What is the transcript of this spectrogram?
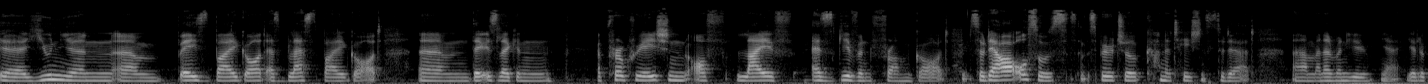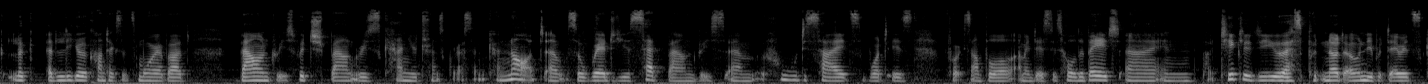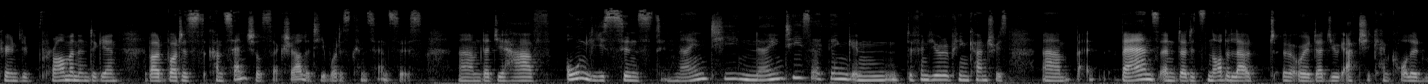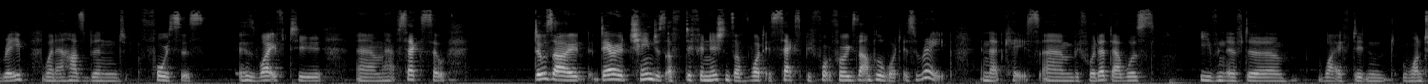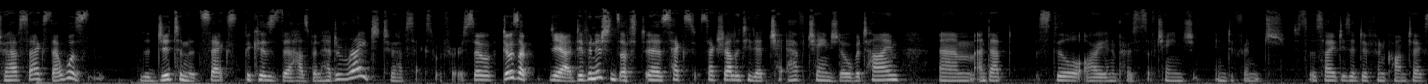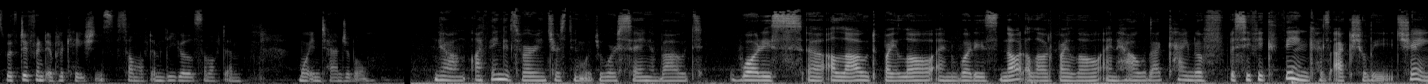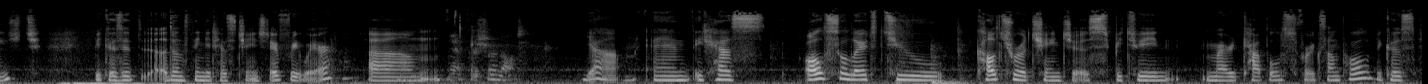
uh, union um, based by God as blessed by God, um, there is like an a procreation of life as given from God. So there are also spiritual connotations to that. Um, and then when you yeah you look look at legal context, it's more about boundaries. Which boundaries can you transgress and cannot? Uh, so where do you set boundaries? Um, who decides what is, for example, I mean, there's this whole debate uh, in particularly the U.S., but not only, but there it's currently prominent again about what is consensual sexuality, what is consensus. Um, that you have only since the 1990s, I think, in different European countries, um, bans and that it's not allowed, uh, or that you actually can call it rape when a husband forces his wife to um, have sex. So those are there are changes of definitions of what is sex before. For example, what is rape in that case? Um, before that, that was even if the wife didn't want to have sex, that was legitimate sex because the husband had a right to have sex with her. So those are yeah definitions of uh, sex sexuality that ch- have changed over time, um, and that still are in a process of change in different societies in different contexts with different implications. Some of them legal, some of them more intangible. Yeah, I think it's very interesting what you were saying about what is uh, allowed by law and what is not allowed by law, and how that kind of specific thing has actually changed. Because it, I don't think it has changed everywhere. Um, yeah, for sure not. Yeah, and it has also led to cultural changes between married couples, for example, because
